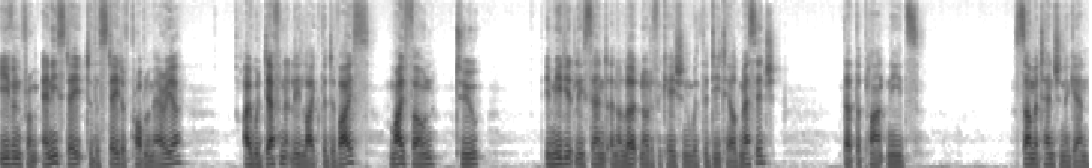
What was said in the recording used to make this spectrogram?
even from any state to the state of problem area, I would definitely like the device, my phone, to immediately send an alert notification with the detailed message that the plant needs some attention again.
